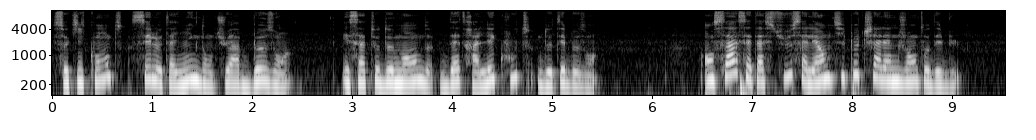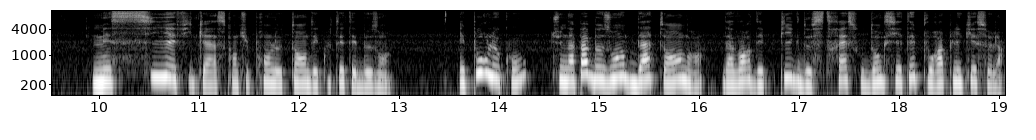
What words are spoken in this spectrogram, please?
Ce qui compte, c'est le timing dont tu as besoin, et ça te demande d'être à l'écoute de tes besoins. En ça, cette astuce, elle est un petit peu challengeante au début, mais si efficace quand tu prends le temps d'écouter tes besoins. Et pour le coup, tu n'as pas besoin d'attendre d'avoir des pics de stress ou d'anxiété pour appliquer cela.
